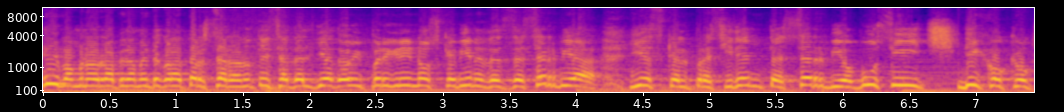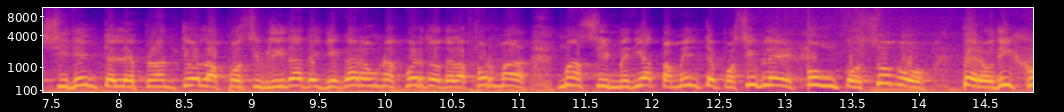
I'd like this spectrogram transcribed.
Y vámonos rápidamente con la tercera noticia del día de hoy, peregrinos, que viene desde Serbia. Y es que el presidente serbio Vucic dijo que Occidente le planteó la posibilidad de llegar a un acuerdo de la forma más inmediatamente posible con Kosovo, pero dijo,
